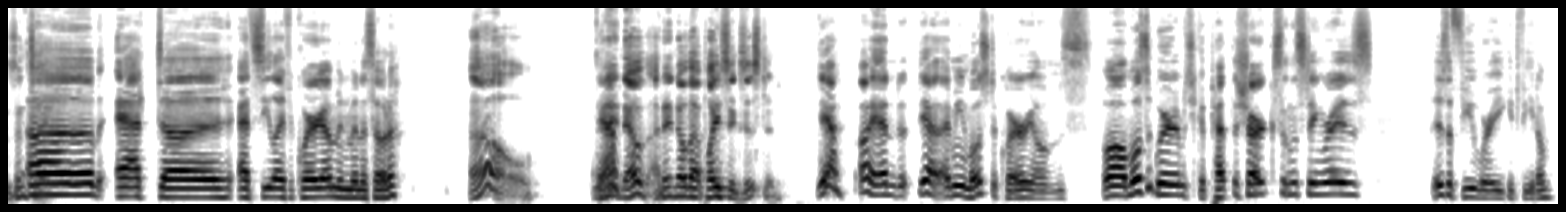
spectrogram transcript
Isn't um at uh at Sea Life Aquarium in Minnesota. Oh, I Yeah. didn't know. I didn't know that place existed. Yeah. Oh, and yeah, I mean, most aquariums. Well, most aquariums you could pet the sharks and the stingrays. There's a few where you could feed them.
